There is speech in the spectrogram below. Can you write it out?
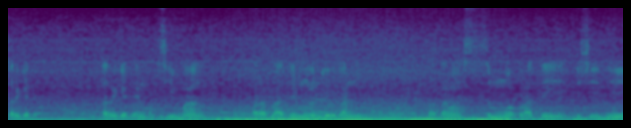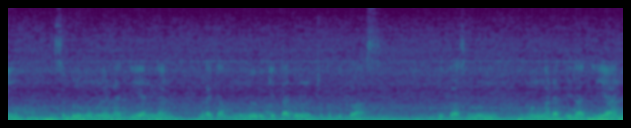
target target yang maksimal para pelatih menganjurkan pertama semua pelatih di sini sebelum memulai latihan kan mereka menyuruh kita dulu cukup ikhlas ikhlas men- menghadapi latihan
